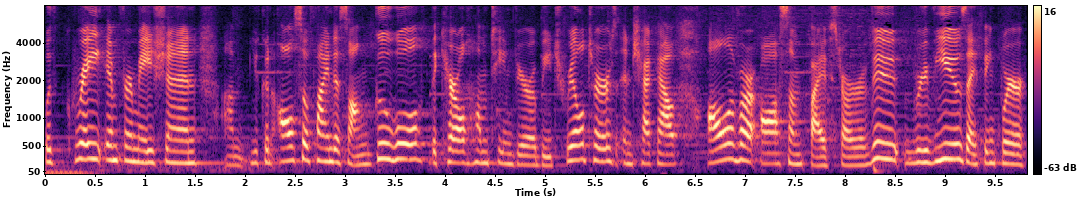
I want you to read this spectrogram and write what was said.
with great information. Um, you can also find us on Google, the Carroll Home Team Vero Beach Realtors, and check out all of our awesome five-star review reviews. I think we're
